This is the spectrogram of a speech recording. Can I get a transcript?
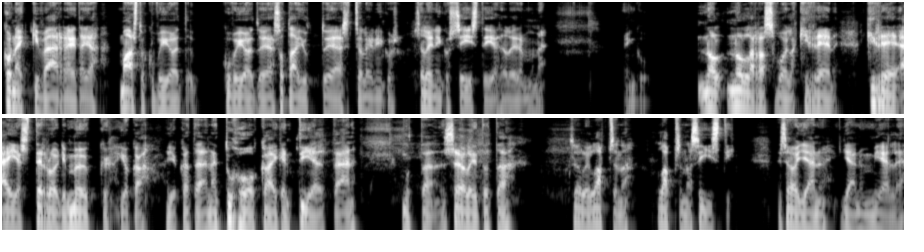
konekivääreitä ja maastokuvioituja ja sotajuttuja ja sitten se oli, niinku, se oli niinku siistiä ja se oli semmoinen niinku nolla rasvoilla kireen, kireen äijä steroidimöykky, joka, joka tää näin tuhoaa kaiken tieltään. Mutta se oli, tota, se oli lapsena, lapsena siisti. Ja se on jäänyt, jäänyt mieleen.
